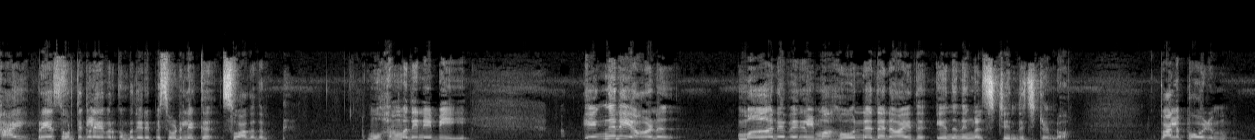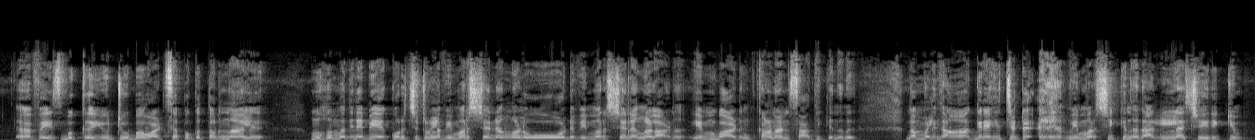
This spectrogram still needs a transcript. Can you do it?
ഹായ് പ്രിയ സുഹൃത്തുക്കളെ ഏവർക്കും പുതിയൊരു എപ്പിസോഡിലേക്ക് സ്വാഗതം. മുഹമ്മദ് നബി എങ്ങനെയാണ് മാനവരിൽ മഹോന്നതനായത് എന്ന് നിങ്ങൾ ചിന്തിച്ചിട്ടുണ്ടോ? പലപ്പോഴും ഫേസ്ബുക്ക് യൂട്യൂബ് വാട്സപ്പ് ഒക്കെ തുറന്നാൽ മുഹമ്മദ് നബിയെ കുറിച്ചിട്ടുള്ള വിമർശനങ്ങളോട് വിമർശനങ്ങളാണ് എമ്പാടും കാണാൻ സാധിക്കുന്നത്. നമ്മളിത് ആഗ്രഹിച്ചിട്ട് വിമർശിക്കുന്നതല്ല ശരിക്കും.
